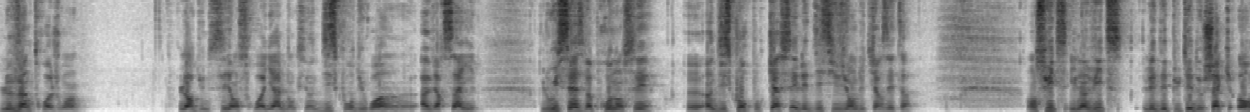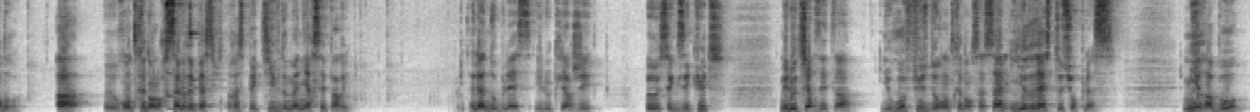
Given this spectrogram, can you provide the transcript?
Le 23 juin, lors d'une séance royale, donc c'est un discours du roi hein, à Versailles, Louis XVI va prononcer euh, un discours pour casser les décisions du tiers-état. Ensuite, il invite les députés de chaque ordre à rentrer dans leurs salles respectives de manière séparée. La noblesse et le clergé, eux, s'exécutent, mais le tiers-état, il refuse de rentrer dans sa salle, il reste sur place. Mirabeau,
